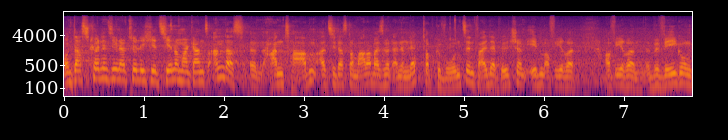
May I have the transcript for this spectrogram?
Und das können Sie natürlich jetzt hier nochmal ganz anders äh, handhaben, als Sie das normalerweise mit einem Laptop gewohnt sind, weil der Bildschirm eben auf Ihre, auf Ihre Bewegung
